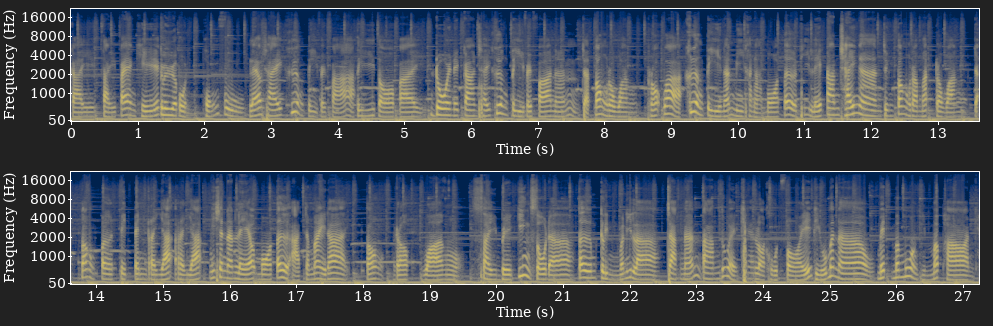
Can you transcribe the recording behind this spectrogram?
ไก่ใส่แป้งเค้กเกลือป่น ผงฟู แล้วใช้เครื่องตีไฟฟ้า ตีต่อไป โดยในการใช้เครื่องตีไฟฟ้านั้นจะต้องระวัง เพราะว่าเครื่องตีนั้นมีขนาดมอเตอร์ที่เล็กการใช้งานจึงต้องระมัดระวัง จะต้องเปิดปิดเป็นระยะระยะมิฉะนั้นแล้วมอเตอร์อาจจะไหม้ได้ ต้องระวัง ใส่เบกกิ้งโซดา เติมกลิ่นวานิลา จากนั้นตามด้วยแครอทขูดฝอย ผิวมะนาว เม็ดมะม่วงหิมพานต์แค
